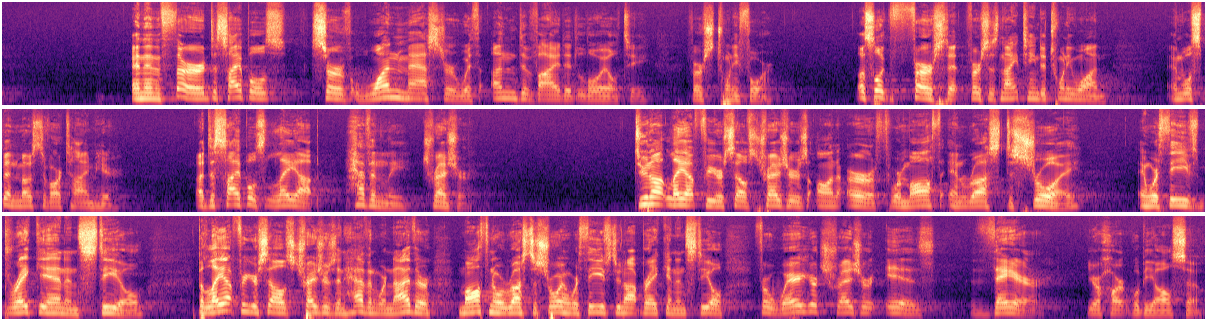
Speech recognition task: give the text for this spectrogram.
And then third, disciples serve one master with undivided loyalty. Verse 24. Let's look first at verses 19 to 21, and we'll spend most of our time here. A disciples lay up heavenly treasure. Do not lay up for yourselves treasures on earth where moth and rust destroy and where thieves break in and steal. But lay up for yourselves treasures in heaven where neither moth nor rust destroy and where thieves do not break in and steal. For where your treasure is, there your heart will be also.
